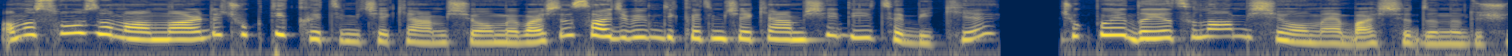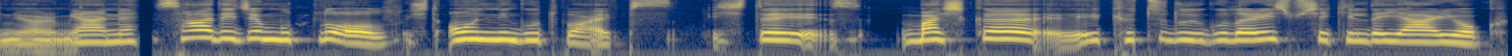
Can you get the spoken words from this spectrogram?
Ama son zamanlarda çok dikkatimi çeken bir şey olmaya başladı. Sadece benim dikkatimi çeken bir şey değil tabii ki çok böyle dayatılan bir şey olmaya başladığını düşünüyorum. Yani sadece mutlu ol, işte only good vibes, işte başka kötü duygulara hiçbir şekilde yer yok.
